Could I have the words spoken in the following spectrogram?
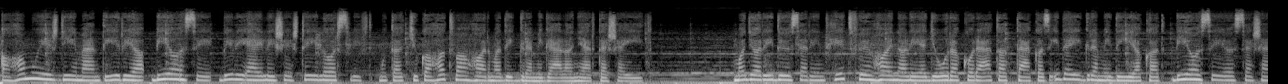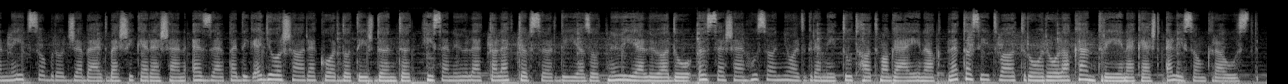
A Hamu és Gyémánt írja, Beyoncé, Billie Eilish és Taylor Swift mutatjuk a 63. Grammy Gála nyerteseit. Magyar idő szerint hétfőn hajnali egy órakor átadták az idei Grammy díjakat, Beyoncé összesen négy szobrot zsebelt be sikeresen, ezzel pedig egy gyorsan rekordot is döntött, hiszen ő lett a legtöbbször díjazott női előadó, összesen 28 Grammy tudhat magáénak, letaszítva a trónról a country énekest, Alison Krauss-t.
